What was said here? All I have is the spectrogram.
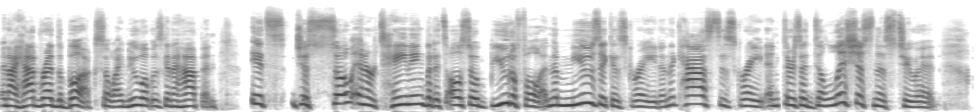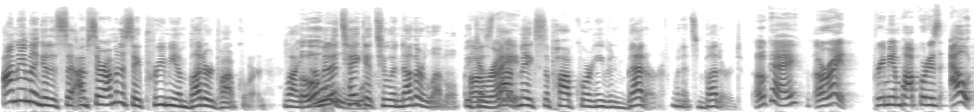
And I had read the book, so I knew what was going to happen it's just so entertaining, but it's also beautiful. And the music is great, and the cast is great, and there's a deliciousness to it. I'm even going to say, I'm Sarah, I'm going to say premium buttered popcorn. Like, oh. I'm going to take it to another level because right. that makes the popcorn even better when it's buttered. Okay. All right. Premium popcorn is out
